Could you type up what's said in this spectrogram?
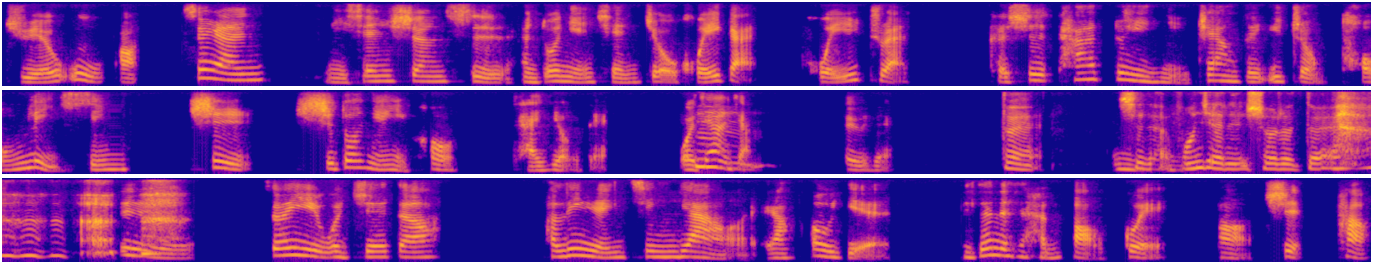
觉悟啊，虽然。你先生是很多年前就悔改回转，可是他对你这样的一种同理心是十多年以后才有的。我这样讲，嗯、对不对？对，是的，冯、嗯、姐你说的对。是，所以我觉得好令人惊讶哦，然后也也真的是很宝贵哦。是，好，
